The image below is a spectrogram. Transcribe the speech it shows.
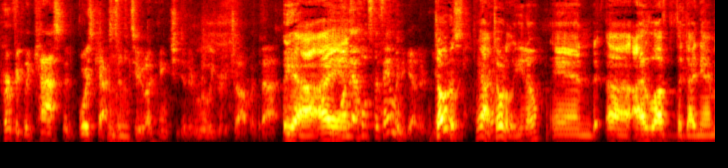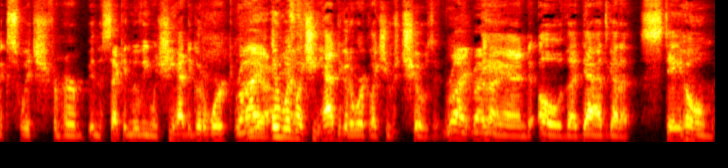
perfectly casted, voice casted Mm-hmm. too. I think she did a really great job with that. yeah, I The one that holds the family together. totally. know? Yeah, totally. You know, and uh, I loved the dynamic switch from her in the second movie when she had to go to work. Right. Yeah. It wasn't Yes. like she had to go to work; like she was chosen. Right, right, right. And oh, the dad's got to stay home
